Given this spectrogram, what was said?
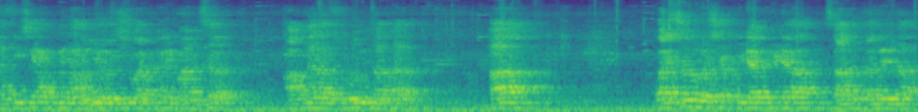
अतिशय आपल्याला हवी हवीशी वाटणारी माणसं आपल्याला सोडून जातात हा वर्षानुवर्ष पिढ्या पिढ्या चालत आलेला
